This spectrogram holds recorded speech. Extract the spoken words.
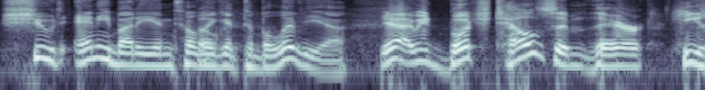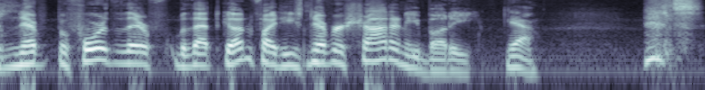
shoot anybody until Oh. they get to Bolivia. Yeah, I mean, Butch tells him there he's never before there with that gunfight. He's never shot anybody. Yeah. It's,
